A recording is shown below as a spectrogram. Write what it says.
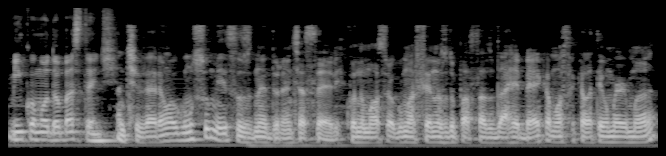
Me incomodou bastante. Tiveram alguns sumiços, né, durante a série. Quando mostra algumas cenas do passado da Rebecca, mostra que ela tem uma irmã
